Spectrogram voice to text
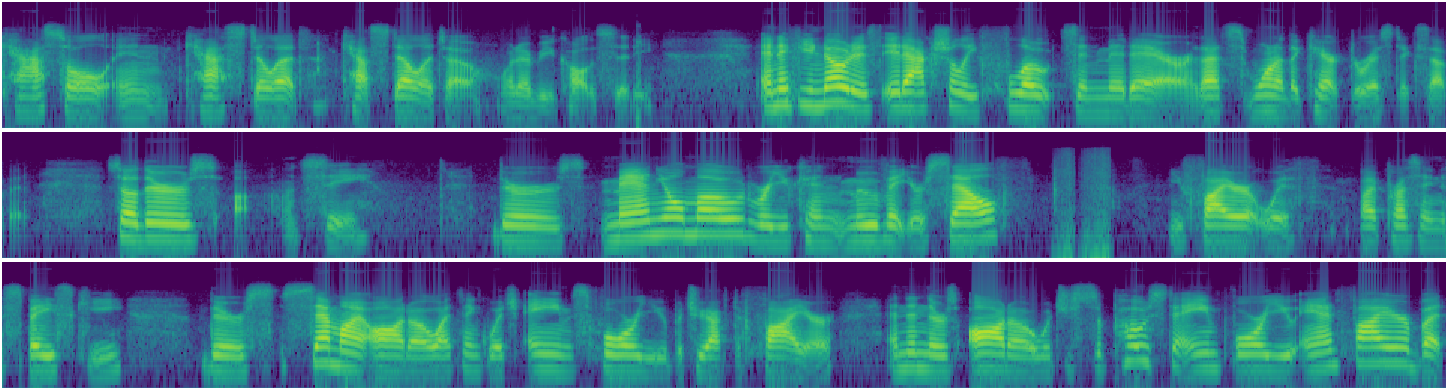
castle in Castellet, Castelletto, whatever you call the city. And if you notice, it actually floats in midair. That's one of the characteristics of it. So there's... Uh, let's see there's manual mode where you can move it yourself. You fire it with by pressing the space key. There's semi-auto, I think, which aims for you, but you have to fire. And then there's auto, which is supposed to aim for you and fire, but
